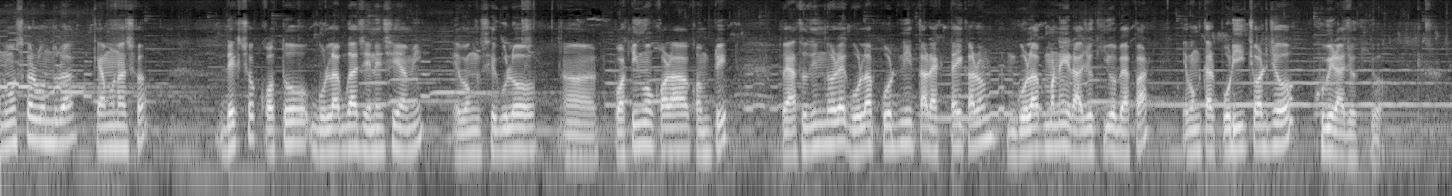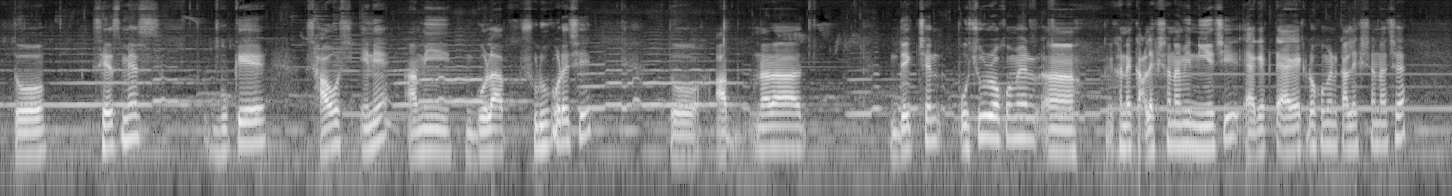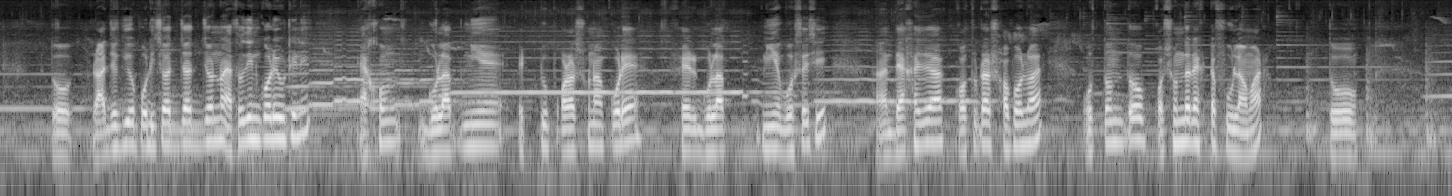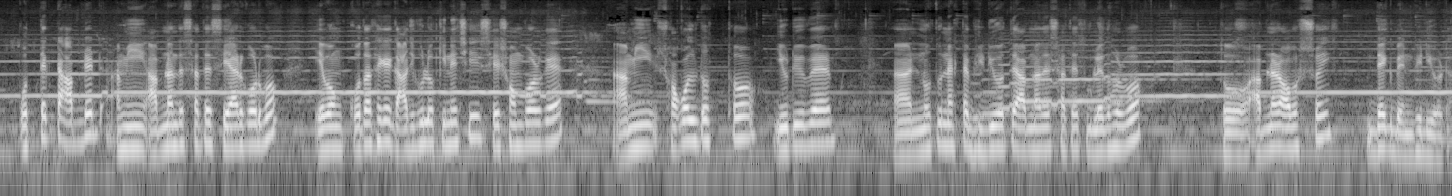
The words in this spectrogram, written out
নমস্কার বন্ধুরা, কেমন আছো? দেখছ কত গোলাপ গাছ এনেছি আমি, এবং সেগুলো পটিংও করা কমপ্লিট তো এতদিন ধরে গোলাপ করিনি তার একটাই কারণ, গোলাপ মানেই রাজকীয় ব্যাপার, এবং তার পরিচর্যাও খুবই রাজকীয়। তো শেষমেশ বুকে সাহস এনে আমি গোলাপ শুরু করেছি। তো আপনারা দেখছেন প্রচুর রকমের এখানে কালেকশান আমি নিয়েছি, এক একটা, এক এক রকমের কালেকশান আছে। তো রাজকীয় পরিচর্যার জন্য এতদিন করে উঠিনি। এখন গোলাপ নিয়ে একটু পড়াশোনা করে ফের গোলাপ নিয়ে বসেছি। দেখা যাক কতটা সফল হয়। অত্যন্ত পছন্দের একটা ফুল আমার। তো প্রত্যেকটা আপডেট আমি আপনাদের সাথে শেয়ার করব এবং কোথা থেকে গাছগুলো কিনেছি সে সম্পর্কে আমি সকল তথ্য ইউটিউবে নতুন একটা ভিডিওতে আপনাদের সাথে তুলে ধরবো। তো আপনারা অবশ্যই দেখবেন ভিডিওটা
